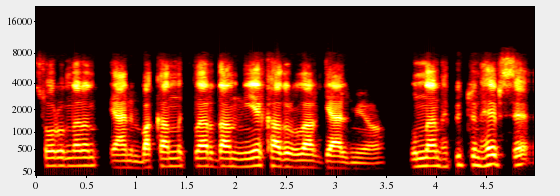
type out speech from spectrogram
sorunların yani bakanlıklardan niye kadrolar gelmiyor? Bunların bütün hepsi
